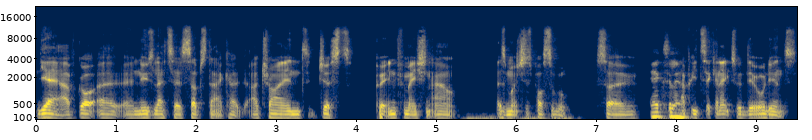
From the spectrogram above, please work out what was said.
yeah, I've got a, a newsletter, Substack. I, I, try and just put information out as much as possible. So excellent. Happy to connect with the audience.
